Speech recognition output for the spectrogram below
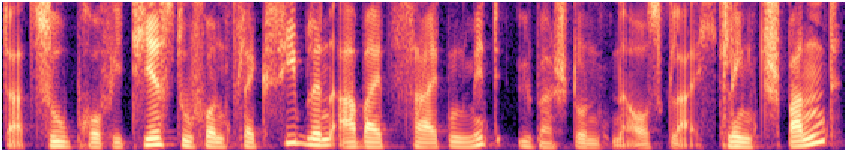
Dazu profitierst du von flexiblen Arbeitszeiten mit Überstundenausgleich. Klingt spannend?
